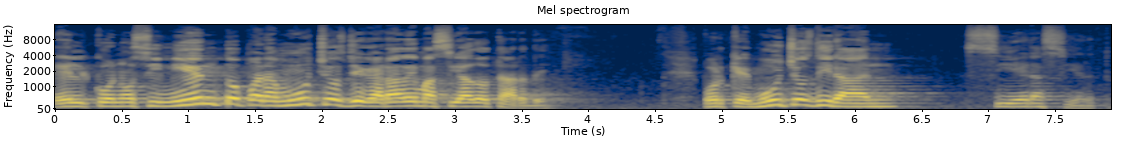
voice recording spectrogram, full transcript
el conocimiento para muchos llegará demasiado tarde, porque muchos dirán, si era cierto.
